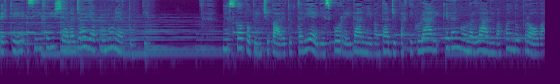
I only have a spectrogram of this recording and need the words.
perché si riferisce alla gioia comune a tutti. Mio scopo principale tuttavia è di esporre i danni e i vantaggi particolari che vengono all'anima quando prova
